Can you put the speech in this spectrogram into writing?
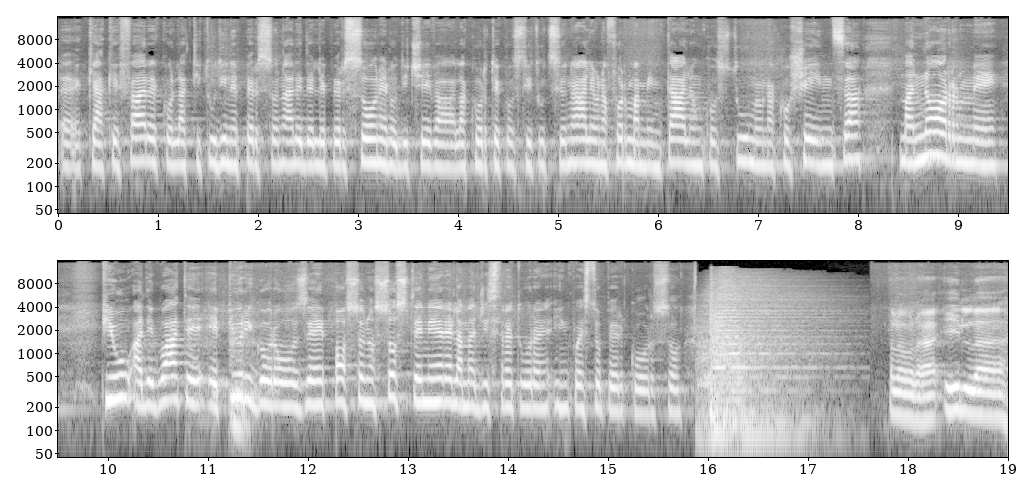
eh, che ha a che fare con l'attitudine personale delle persone, lo diceva la Corte Costituzionale, una forma mentale, un costume, una coscienza, ma norme più adeguate e più rigorose possono sostenere la magistratura in questo percorso. Allora, il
